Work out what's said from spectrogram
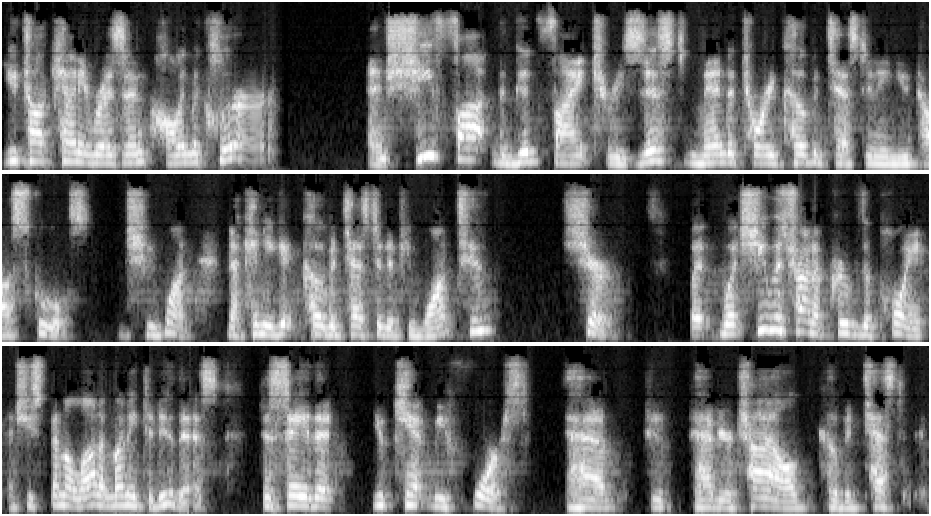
Utah County resident Holly McClure. And she fought the good fight to resist mandatory COVID testing in Utah schools. She won. Now, can you get COVID tested if you want to? Sure. But what she was trying to prove the point, and she spent a lot of money to do this, to say that you can't be forced to have to, to have your child COVID tested if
